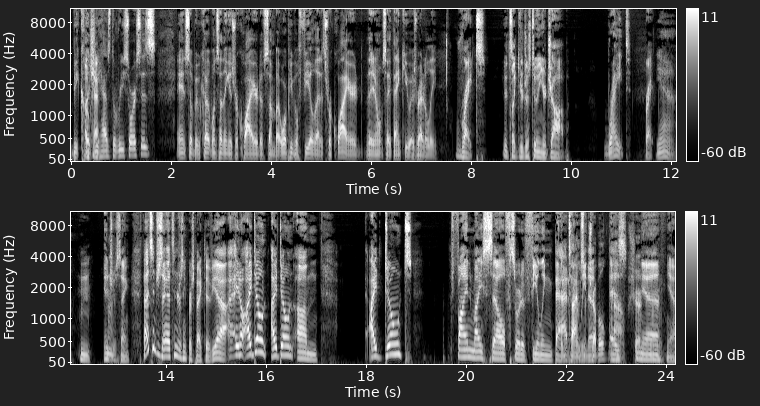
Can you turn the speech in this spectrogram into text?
because Okay. she has the resources. And so because when something is required of somebody or people feel that it's required, they don't say thank you as readily. Right. It's like you're just doing your job. Right. Right. Yeah. Hmm. Interesting. That's interesting. That's an interesting perspective. Yeah. I, you know, I don't, I don't, um, I don't find myself sort of feeling bad In times of trouble? As Oh, sure. Yeah. Yeah.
